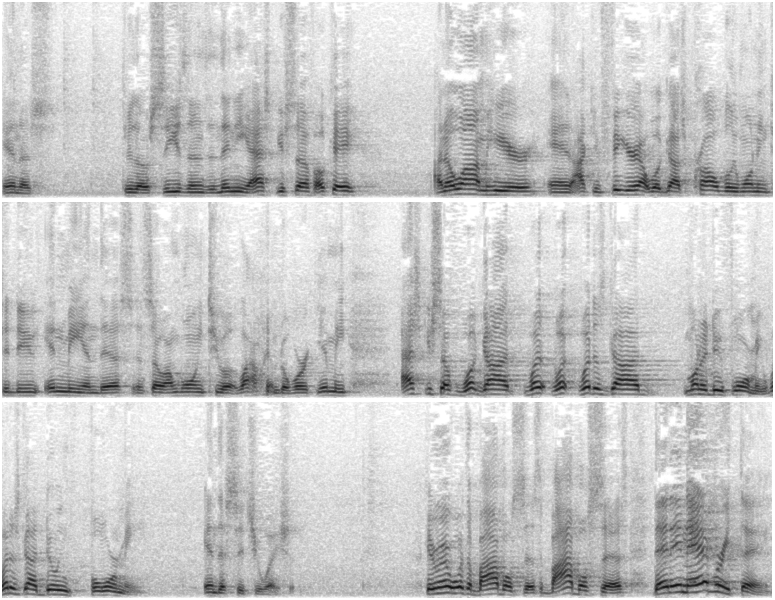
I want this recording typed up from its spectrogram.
in us through those seasons. And then you ask yourself, okay, I know why I'm here, and I can figure out what God's probably wanting to do in me in this, and so I'm going to allow Him to work in me. Ask yourself, what God, what, what, what does God want to do for me? What is God doing for me in this situation? Okay, remember what the Bible says. The Bible says that in everything,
